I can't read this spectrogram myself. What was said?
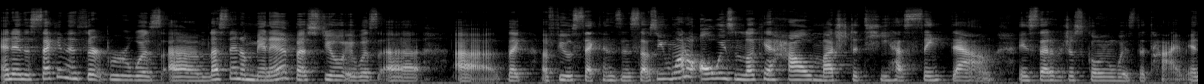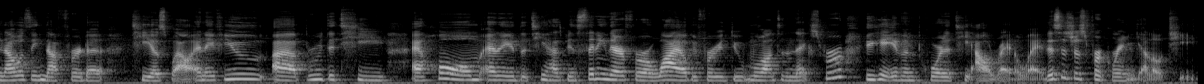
and then the second and third brew was um, less than a minute, but still it was uh, uh, like a few seconds and stuff. So you want to always look at how much the tea has sink down instead of just going with the time. And that was enough for the tea as well. And if you uh, brew the tea at home and the tea has been sitting there for a while before you do move on to the next brew, you can even pour the tea out right away. This is just for green yellow tea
